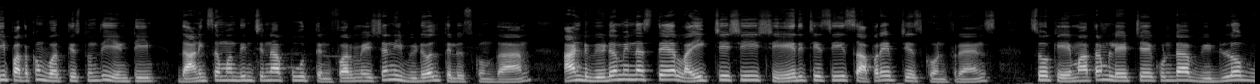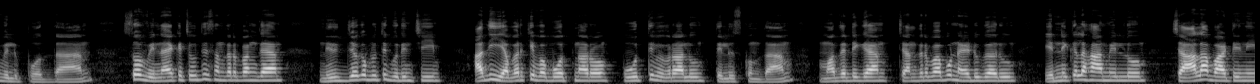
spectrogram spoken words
ఈ పథకం వర్తిస్తుంది ఏంటి? దానికి సంబంధించిన పూర్తి ఇన్ఫర్మేషన్ ఈ వీడియోలో తెలుసుకుందాం. అండ్ వీడియో మిన్నస్తే లైక్ చేసి షేర్ చేసి సపరేట్ చేసుకోండి ఫ్రెండ్స్. సో ఏమాత్రం లేట్ చేయకుండా వీడియోలోకి వెళ్ళిపోద్దాం సో వినాయక చవితి సందర్భంగా నిరుద్యోగ వృత్తి గురించి అది ఎవరికి ఇవ్వబోతున్నారో పూర్తి వివరాలు తెలుసుకుందాం. మొదటిగా చంద్రబాబు నాయుడు గారు ఎన్నికల హామీల్లో చాలా వాటిని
